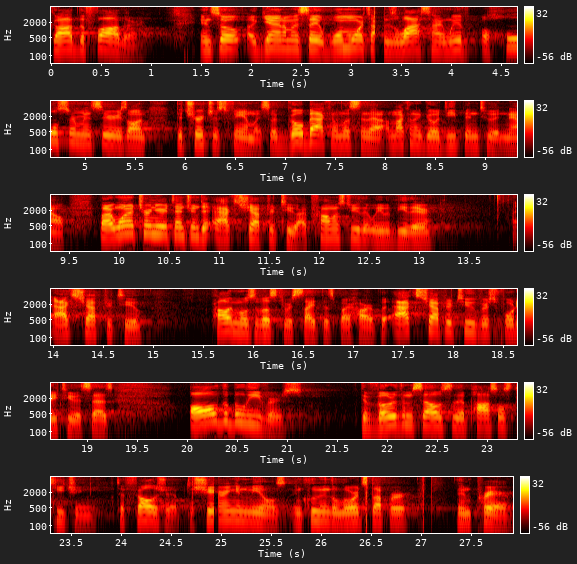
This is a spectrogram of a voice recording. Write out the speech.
God the Father. And so, again, I'm going to say it one more time. This is the last time. We have a whole sermon series on the church's family. So go back and listen to that. I'm not going to go deep into it now. But I want to turn your attention to Acts chapter 2. I promised you that we would be there. Acts chapter 2. Probably most of us can recite this by heart. But Acts chapter 2, verse 42, it says, All the believers devoted themselves to the apostles' teaching, to fellowship, to sharing in meals, including the Lord's Supper and prayer.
